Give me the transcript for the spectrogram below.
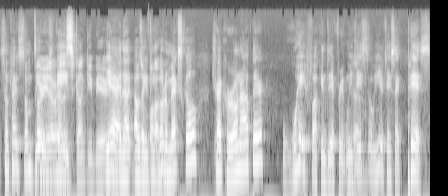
Sometimes some So beer you is never had a aged. skunky beer? Yeah, and I, I was The like, if you go to Mexico, try Corona out there, way fucking different. When you Yeah. taste over here, it tastes like piss.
